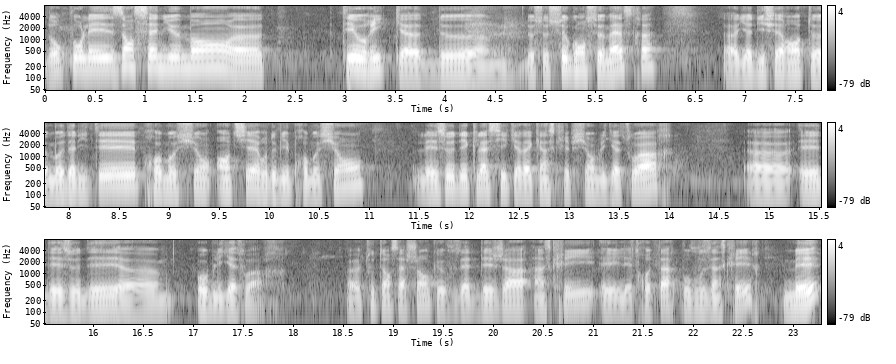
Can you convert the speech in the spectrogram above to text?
Donc pour les enseignements euh, théoriques de, euh, de, ce second semestre, euh, il y a différentes modalités, promotion entière ou demi-promotion, les ED classiques avec inscription obligatoire et des ED obligatoires. tout en sachant que vous êtes déjà inscrit et il est trop tard pour vous inscrire. Mais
